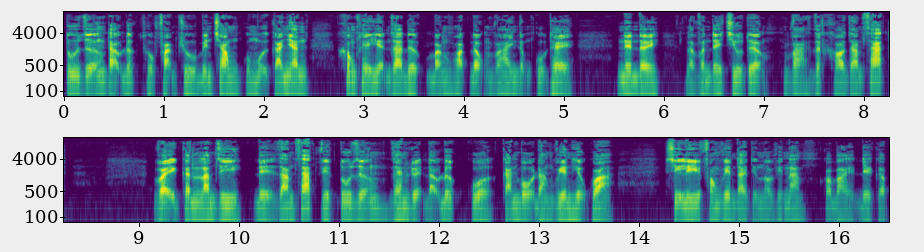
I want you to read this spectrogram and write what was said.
tu dưỡng đạo đức thuộc phạm chủ bên trong của mỗi cá nhân không thể hiện ra được bằng hoạt động và hành động cụ thể, nên đây là vấn đề trừu tượng và rất khó giám sát. Vậy cần làm gì để giám sát việc tu dưỡng, rèn luyện đạo đức của cán bộ đảng viên hiệu quả? Sĩ lý phóng viên Đài Tiếng Nói Việt Nam có bài đề cập.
